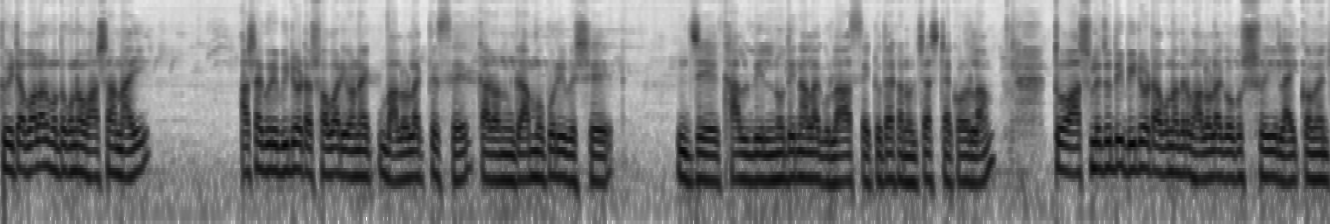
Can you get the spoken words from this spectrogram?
তো এটা বলার মতো কোনো ভাষা নাই। আশা করি ভিডিওটা সবারই অনেক ভালো লাগতেছে, কারণ গ্রাম্য পরিবেশে যে খাল, বিল, নদী নালাগুলো আছে, একটু দেখানোর চেষ্টা করলাম। তো আসলে যদি ভিডিওটা আপনাদের ভালো লাগে, অবশ্যই লাইক কমেন্ট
